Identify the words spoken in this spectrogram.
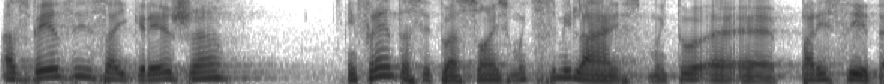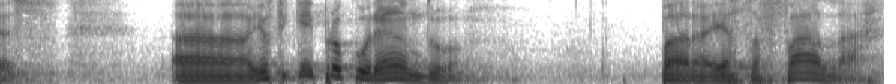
Às vezes a igreja enfrenta situações muito similares, muito parecidas. Ah, eu fiquei procurando para essa fala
